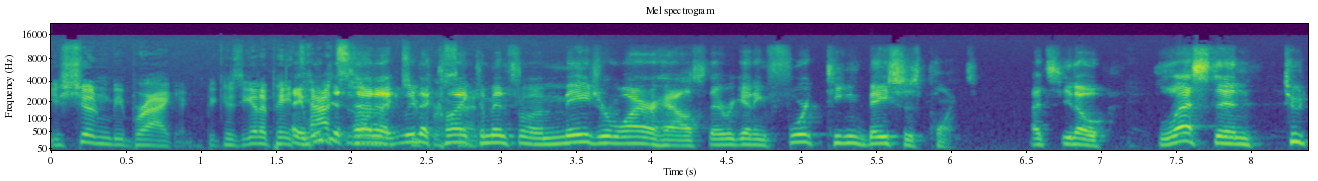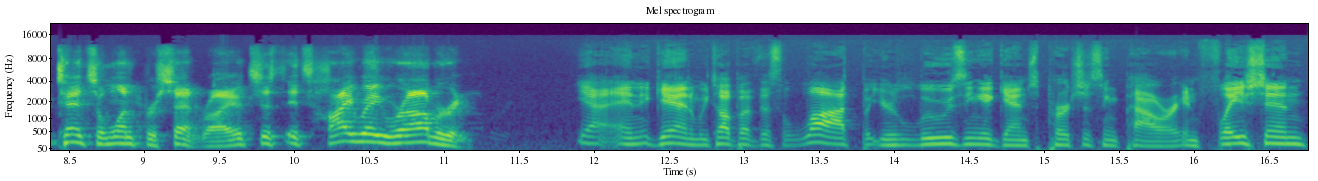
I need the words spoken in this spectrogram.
you shouldn't be bragging because you got to pay hey, taxes we just had, a, we had a client come in from a major wirehouse. They were getting 14 basis points. That's you know less than two tenths of one percent right? It's just it's highway robbery yeah and again we talk about this a lot but you're losing against purchasing power inflation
